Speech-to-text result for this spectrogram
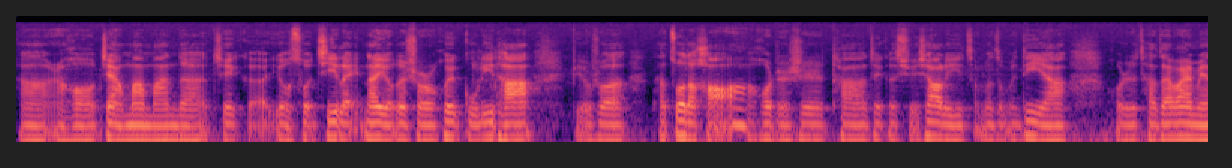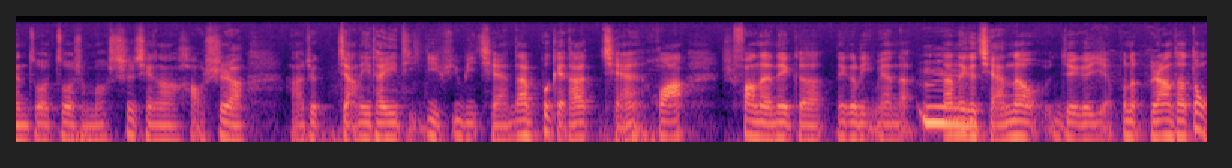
啊，然后这样慢慢的这个有所积累，那有的时候会鼓励他，比如说他做得好啊，或者是他这个学校里怎么怎么地啊，或者他在外面做做什么事情啊，好事啊，啊就奖励他一笔一一笔钱，但不给他钱花，是放在那个那个里面的。那那个钱呢，这个也不能不让他动，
